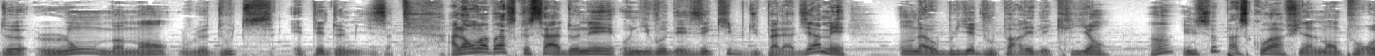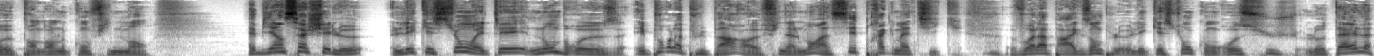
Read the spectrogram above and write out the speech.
de longs moments où le doute était de mise. Alors on va voir ce que ça a donné au niveau des équipes du Palladia, mais on a oublié de vous parler des clients. Hein Il se passe quoi finalement pour eux pendant le confinement? Eh bien, sachez-le, les questions été nombreuses et pour la plupart euh, finalement assez pragmatiques. Voilà par exemple les questions qu'ont reçues l'hôtel.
